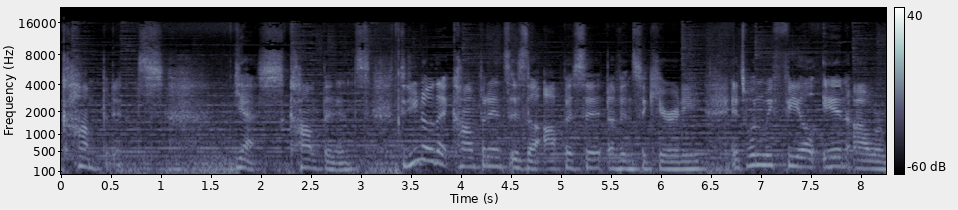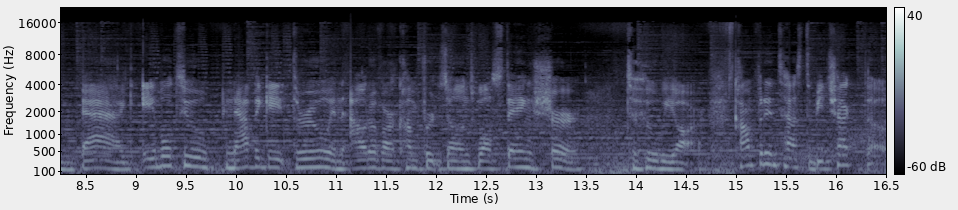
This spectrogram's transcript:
confidence. Yes, confidence. Did you know that confidence is the opposite of insecurity? It's when we feel in our bag, able to navigate through and out of our comfort zones while staying sure to who we are. Confidence has to be checked though.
